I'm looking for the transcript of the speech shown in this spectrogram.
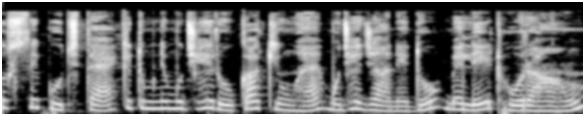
उससे पूछता है कि तुमने मुझे रोका क्यों है? मुझे जाने दो, मैं लेट हो रहा हूँ।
